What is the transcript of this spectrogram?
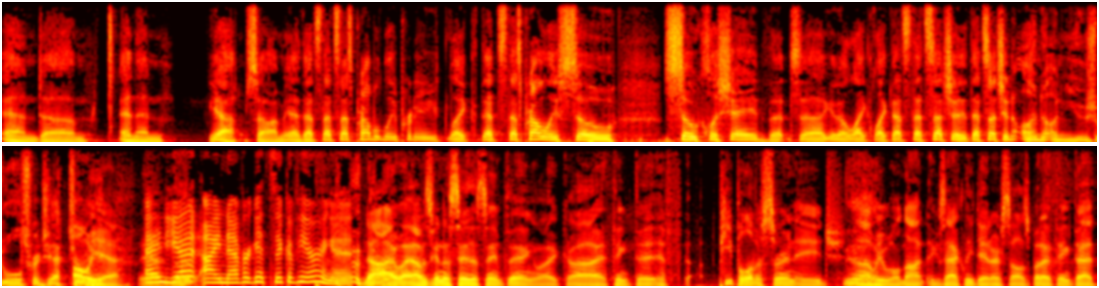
and, um, and then, yeah, so I mean, that's, that's, that's probably pretty, like, that's, that's probably so, so cliched that uh, you know, like like that's that's such a that's such an un- unusual trajectory. Oh yeah, yeah. And yet, I never get sick of hearing it. no, I, I was going to say the same thing. Like, uh, I think that if people of a certain age, Yeah. uh, we will not exactly date ourselves, but I think that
